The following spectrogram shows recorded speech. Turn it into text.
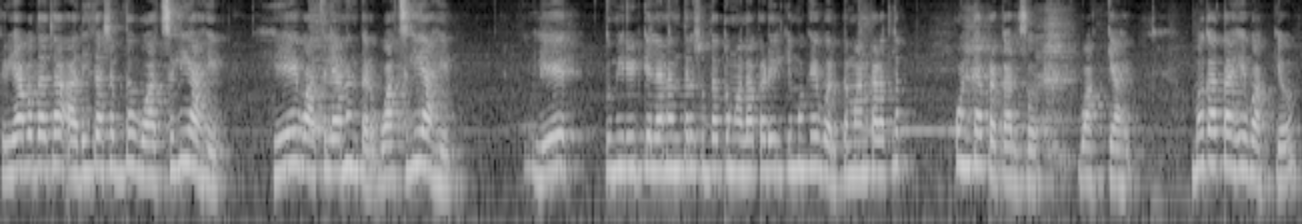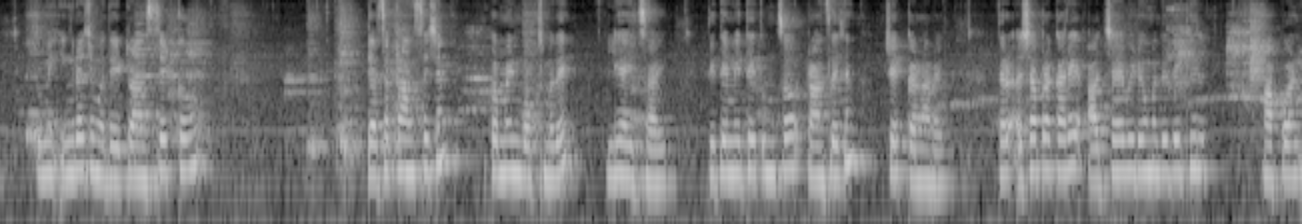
क्रियापदाच्या आधीचा शब्द वाचली आहे. हे वाचल्यानंतर वाचली आहे. हे तुम्ही रीड केल्यानंतर सुद्धा तुम्हाला कळेल की मग हे वर्तमान काळातलं कोणत्या प्रकारचं वाक्य आहे? मग आता हे वाक्य तुम्ही इंग्रजीमध्ये ट्रान्सलेट करून त्याचं ट्रान्सलेशन कमेंट बॉक्समध्ये लिहायचं आहे. तिथे मी ते तुमचं ट्रान्सलेशन चेक करणार आहे. तर अशा प्रकारे आजच्या व्हिडिओमध्ये देखील आपण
